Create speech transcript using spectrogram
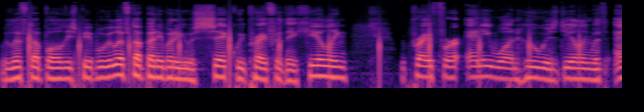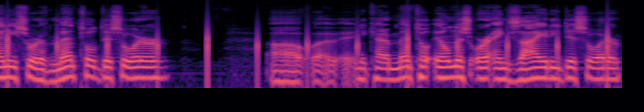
We lift up all these people. We lift up anybody who is sick. We pray for their healing. We pray for anyone who is dealing with any sort of mental disorder, uh, any kind of mental illness or anxiety disorder.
